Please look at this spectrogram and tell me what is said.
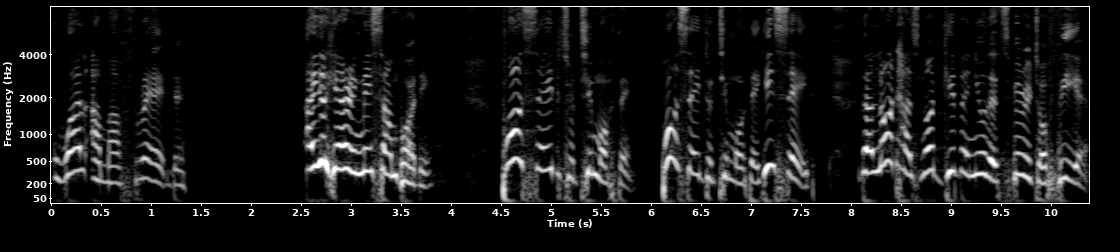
while I'm afraid. Are you hearing me, somebody? Paul said to Timothy, Paul said to Timothy, he said, The Lord has not given you the spirit of fear,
